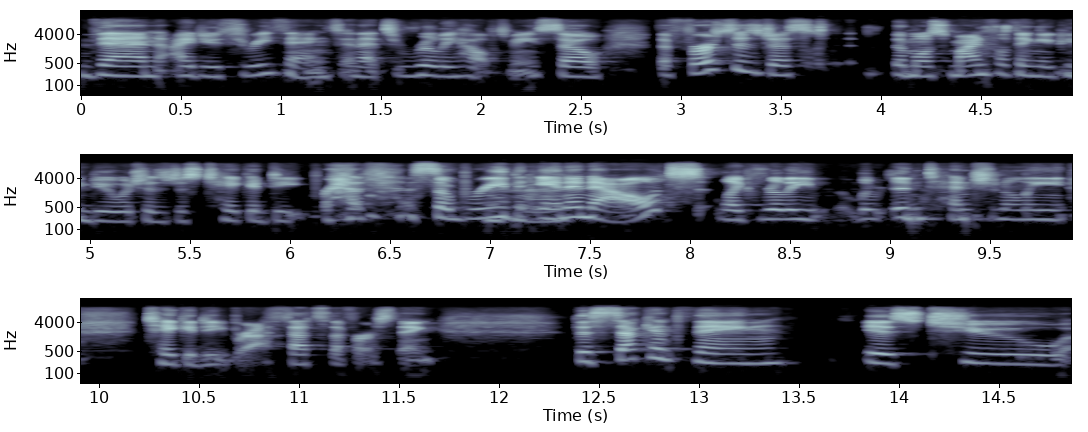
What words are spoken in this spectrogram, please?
then I do three things and that's really helped me. So the first is just the most mindful thing you can do which is just take a deep breath. So breathe mm-hmm. in and out like really intentionally take a deep breath. That's the first thing. The second thing is to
